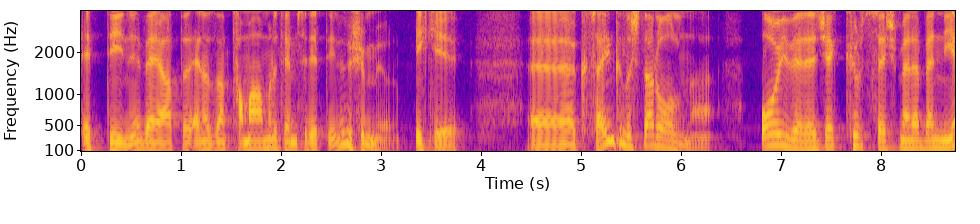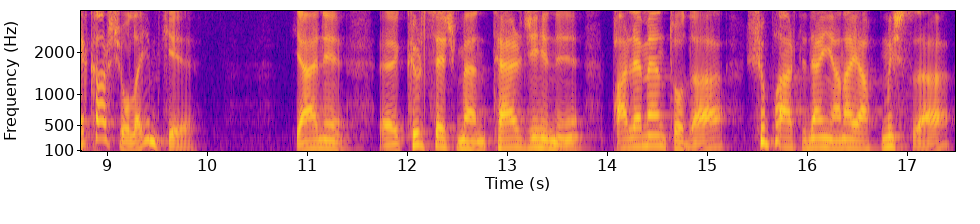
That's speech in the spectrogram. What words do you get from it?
ettiğini veyahut da en azından tamamını temsil ettiğini düşünmüyorum. İki, e, Sayın Kılıçdaroğlu'na oy verecek Kürt seçmene ben niye karşı olayım ki? Yani e, Kürt seçmen tercihini parlamentoda şu partiden yana yapmışsa,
